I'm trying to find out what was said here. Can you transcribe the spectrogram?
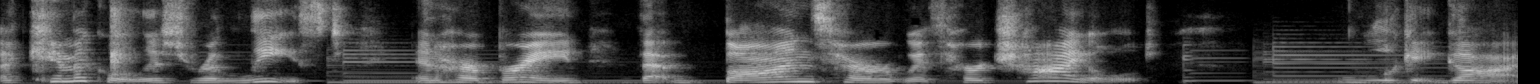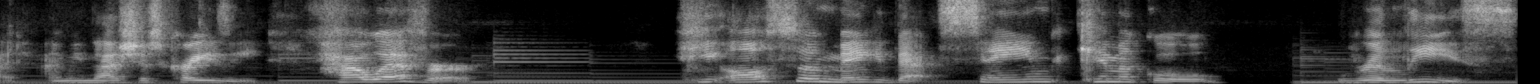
a chemical is released in her brain that bonds her with her child. Look at God. I mean, that's just crazy. However, he also made that same chemical release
